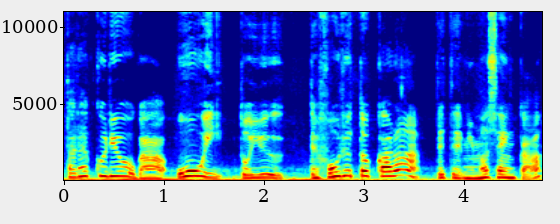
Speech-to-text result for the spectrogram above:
働く量が多いというデフォルトから出てみませんか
